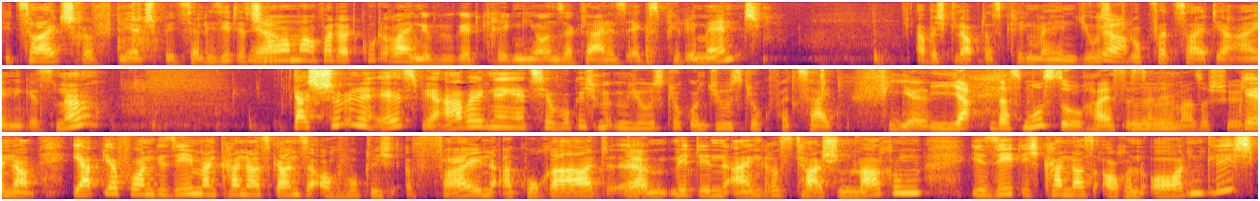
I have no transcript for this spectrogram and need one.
die Zeitschriften jetzt spezialisiert. Jetzt ja. schauen wir mal, ob wir das gut reingebügelt kriegen, hier unser kleines Experiment. Aber ich glaube, das kriegen wir hin. Just ja. verzeiht ja einiges, ne? Das Schöne ist, wir arbeiten ja jetzt hier wirklich mit dem Used Look und Used Look verzeiht viel. Ja, das musst du, heißt es mhm. dann immer so schön. Genau. Ihr habt ja vorhin gesehen, man kann das Ganze auch wirklich fein, akkurat ja. ähm, mit den Eingriffstaschen machen. Ihr seht, ich kann das auch in ordentlich.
